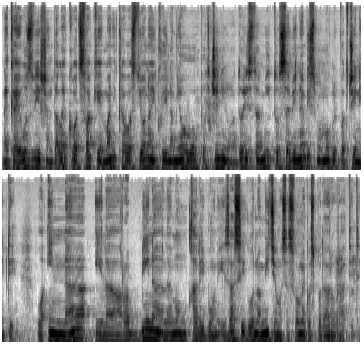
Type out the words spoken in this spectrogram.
neka je uzvišen daleko od svake manjkavosti onaj koji nam je ovo podčinio, a doista mi to sebi ne bismo mogli podčiniti. Wa inna ila rabbina lamunqalibun. I zasigurno mi ćemo se svome gospodaru vratiti.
